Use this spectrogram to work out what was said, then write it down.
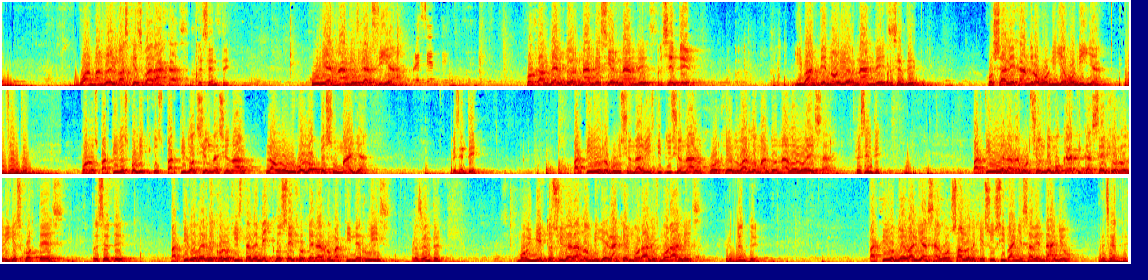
Juan Manuel Vázquez Barajas. Presente. Julia Hernández García. Presente. Jorge Alberto Hernández y Hernández. Presente. Iván Tenorio Hernández. Presente. José Alejandro Bonilla Bonilla. Presente. Por los partidos políticos, Partido Acción Nacional, Lauro Hugo López Sumaya. Presente. Partido Revolucionario Institucional, Jorge Eduardo Maldonado Loesa. Presente. Partido de la Revolución Democrática, Sergio Rodríguez Cortés. Presente. Partido Verde Ecologista de México, Sergio Gerardo Martínez Ruiz. Presente. Movimiento Ciudadano, Miguel Ángel Morales Morales. Presente. Partido Nueva Alianza, Gonzalo de Jesús Ibáñez Avendaño. Presente.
